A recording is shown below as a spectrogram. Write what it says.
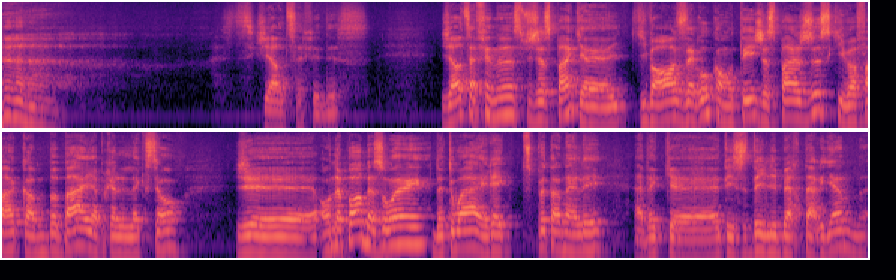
Ah. J'ai hâte que ça finisse. J'ai hâte que ça finisse, puis j'espère qu'il va avoir zéro compté. J'espère juste qu'il va faire comme bye-bye après l'élection. On n'a pas besoin de toi, Eric. Tu peux t'en aller avec euh, tes idées libertariennes.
